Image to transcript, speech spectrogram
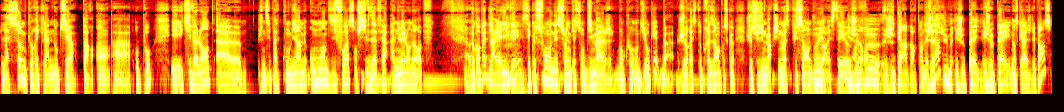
la somme que réclame Nokia par an à Oppo est équivalente à je ne sais pas combien, mais au moins 10 fois son chiffre d'affaires annuel en Europe. Ah Donc en fait, la réalité, c'est que soit on est sur une question d'image, donc on dit ok, bah je reste présent parce que je suis une marque chinoise puissante, je dois rester euh, en Europe. C'est hyper important d'être là. J'assume et je paye. Et je paye. Dans ce cas, je dépense.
